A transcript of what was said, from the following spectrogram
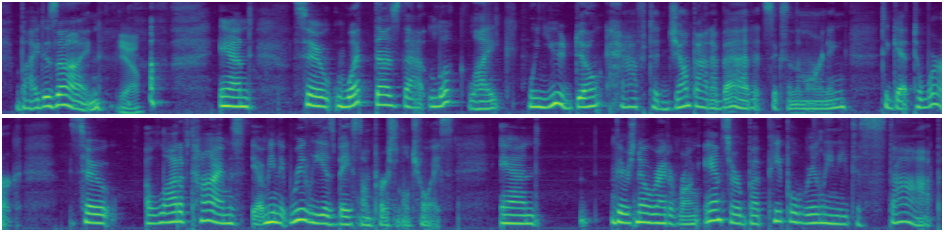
by design. Yeah. And so, what does that look like when you don't have to jump out of bed at six in the morning to get to work? So, a lot of times, I mean, it really is based on personal choice. And there's no right or wrong answer, but people really need to stop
